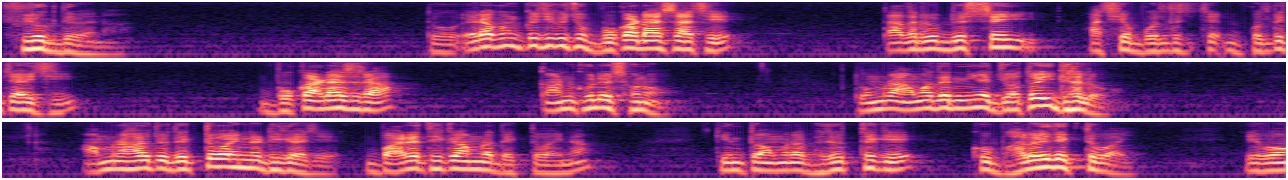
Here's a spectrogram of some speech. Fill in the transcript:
সুযোগ দেবে না। তো এরকম কিছু কিছু বোকা ড্যাশ আছে। তাদের উদ্দেশ্যেই আজকে বলতে বলতে চাইছি, বোকা ড্যাশরা কান খুলে শোনো। তোমরা আমাদের নিয়ে যতই খেলো আমরা হয়তো দেখতে পাই না ঠিক আছে, বাইরে থেকে আমরা দেখতে পাই না। কিন্তু আমরা ভেতর থেকে খুব ভালোই দেখতে পাই এবং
